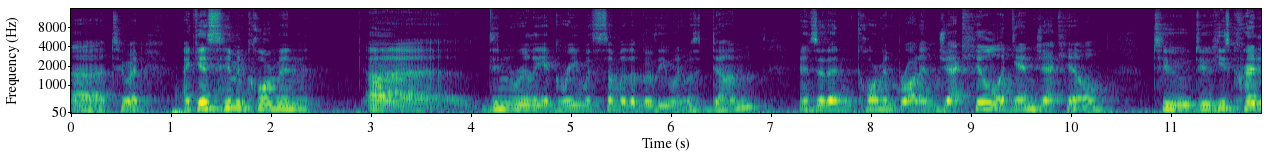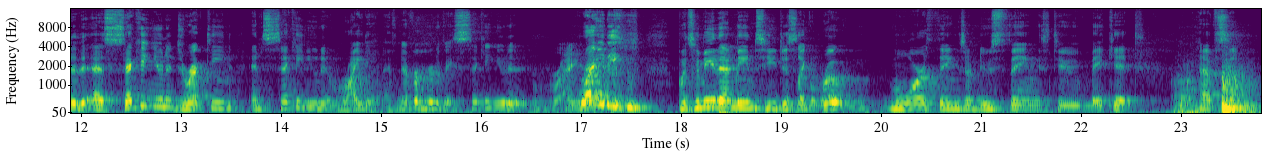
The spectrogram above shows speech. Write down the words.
uh, to it. I guess him and Corman uh, didn't really agree with some of the movie when it was done. And so then Corman brought in Jack Hill, again, Jack Hill, to do. He's credited as second unit directing and second unit writing. I've never heard of a second unit Right. writing, but to me that means he just like wrote more things or new things to make it have some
